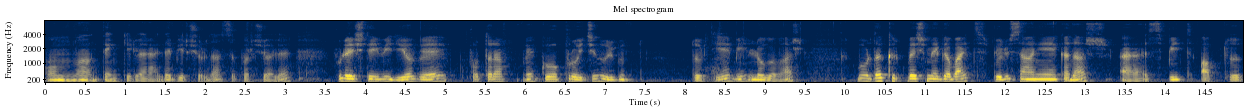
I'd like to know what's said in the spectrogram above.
10'a denk geliyor herhalde. Bir şurada, sıfır şöyle. Full HD video ve fotoğraf ve GoPro için uygundur diye bir logo var. Burada 45 MB bölü saniyeye kadar e, speed up to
